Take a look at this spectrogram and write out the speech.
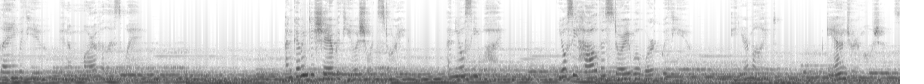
playing with you in a marvelous way. I'm going to share with you a short story, You'll see how this story will work with you in your mind and your emotions,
